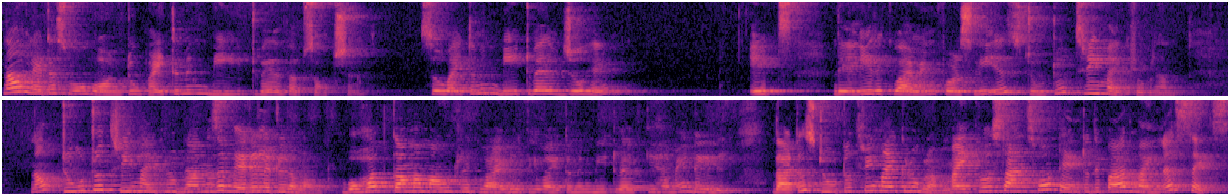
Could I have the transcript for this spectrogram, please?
Now let us move on to vitamin B12 absorption. So vitamin B12 जो it's daily requirement firstly is 2 to 3 microgram. Now 2 to 3 microgram is a very little amount. बहुत कम amount required होती है vitamin B12 की हमें daily. That is 2 to 3 microgram. Micro stands for 10 to the power minus 6.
